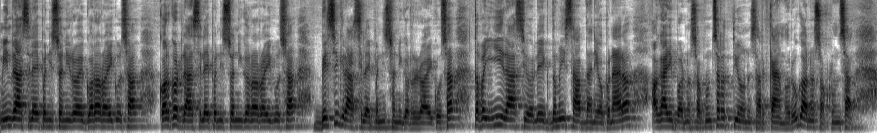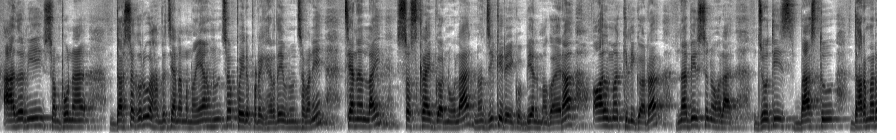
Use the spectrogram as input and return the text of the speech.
मिन राशिलाई पनि शनि ग्रह रहेको छ कर्कट राशिलाई पनि शनि ग्रह रहेको छ वृश्चिक राशिलाई पनि शनि गरेर रहेको छ। तपाईँ यी राशिहरूले एकदमै सावधानी अपनाएर अगाडि बढ्न सक्नुहुन्छ र त्यो अनुसार कामहरू गर्न सक्नुहुन्छ। आदरणीय सम्पूर्ण दर्शकहरू हाम्रो च्यानलमा नयाँ हुनुहुन्छ पहिलोपटक हेर्दै हुनुहुन्छ भने च्यानललाई सब्सक्राइब गर्नुहोला नजिकै रहेको बेलमा गएर अलमा क्लिक गरेर नबिर्सनुहोला। ज्योतिष वास्तु धर्म र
